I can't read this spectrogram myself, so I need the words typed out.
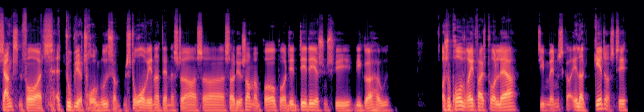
chancen for, at, at du bliver trukket ud som den store vinder, den er større, så, så er det jo sådan, man prøver på, og det, det er det, jeg synes, vi, vi gør herude. Og så prøver vi rent faktisk på at lære de mennesker, eller gætte os til,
